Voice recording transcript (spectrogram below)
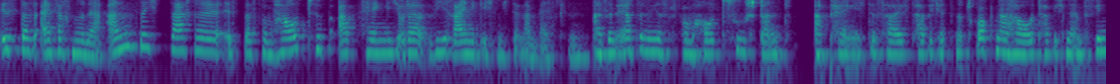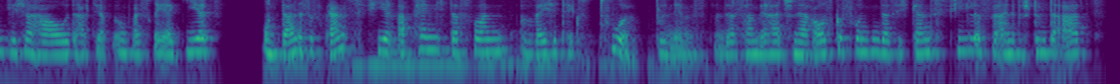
Ist das einfach nur eine Ansichtssache? Ist das vom Hauttyp abhängig oder wie reinige ich mich denn am besten? Also in erster Linie ist es vom Hautzustand abhängig. Das heißt, habe ich jetzt eine trockene Haut, habe ich eine empfindliche Haut, hat sie auf irgendwas reagiert? Und dann ist es ganz viel abhängig davon, welche Textur du nimmst. Und das haben wir halt schon herausgefunden, dass sich ganz viele für eine bestimmte Art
